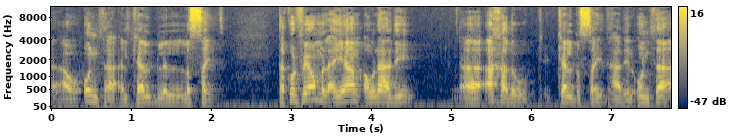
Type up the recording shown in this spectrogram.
أو أنثى الكلب لل- للصيد. تقول في يوم من الأيام أولادي آه، أخذوا كلب الصيد هذه الأنثى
